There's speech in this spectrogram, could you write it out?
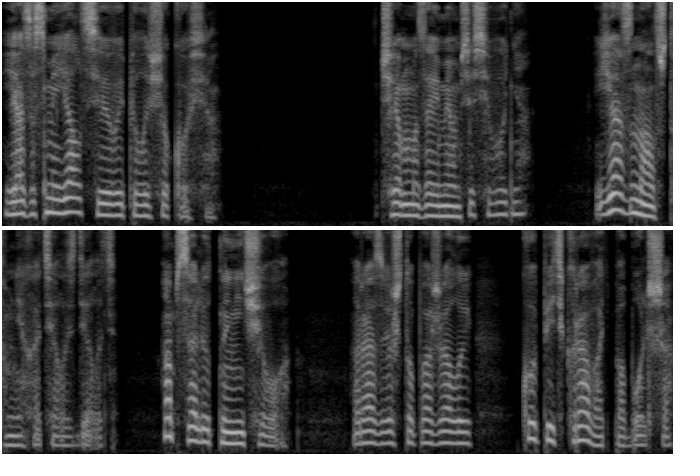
Я засмеялся и выпил еще кофе. Чем мы займемся сегодня? Я знал, что мне хотелось сделать. Абсолютно ничего. Разве что, пожалуй, купить кровать побольше.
